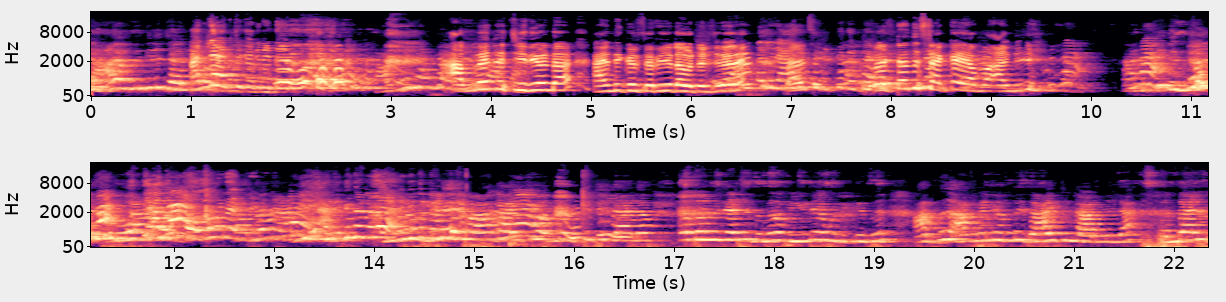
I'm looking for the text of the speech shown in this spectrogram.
ഞാൻ എന്തെങ്കിലും ചെയ്ത- അല്ല ആക്ടിങ് എങ്ങനെ ഉണ്ടായിരുന്നു അമ്മേന്റെ ചിരി കൊണ്ടാ ആന്റിക്ക് ഒരു ചെറിയ ഡൗട്ട് അടിച്ചതല്ലേ പെട്ടെന്ന് സ്റ്റക്കായി അമ്മ ആന്റി. അത് അങ്ങനെയൊന്നും ഇതായിട്ടുണ്ടാവുന്നില്ല എന്തായാലും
